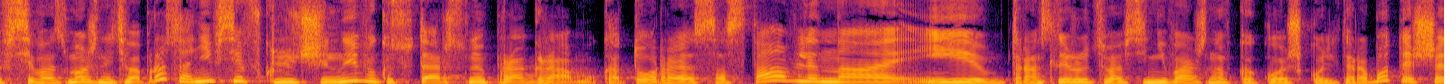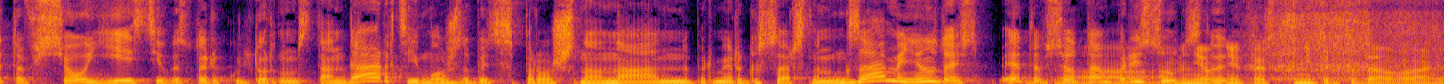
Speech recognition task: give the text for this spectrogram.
всевозможные эти вопросы, они все включены в государственную программу, которая составлена и транслируется во все, неважно, в какой школе ты работаешь, это все есть и в истории-культурном стандарте, и может быть спрошено на, например, государственном экзамене, ну, то есть это да, все там присутствует. А мне, мне кажется, не преподавали.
